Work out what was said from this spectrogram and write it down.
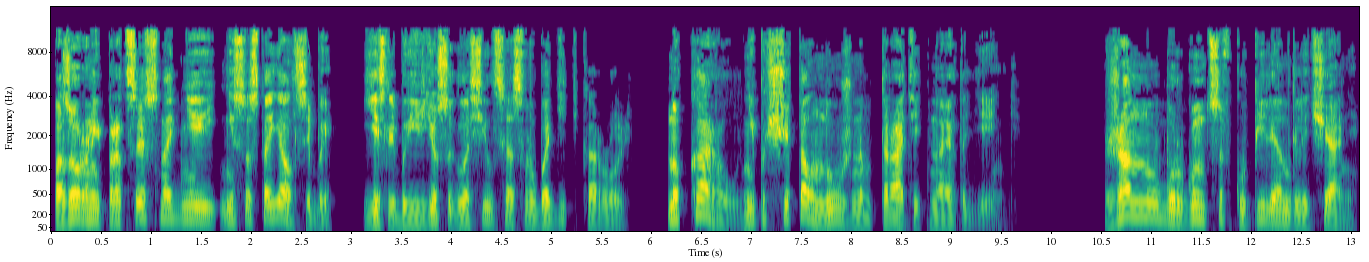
Позорный процесс над ней не состоялся бы, если бы ее согласился освободить король. Но Карл не посчитал нужным тратить на это деньги. Жанну у бургунцев купили англичане.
